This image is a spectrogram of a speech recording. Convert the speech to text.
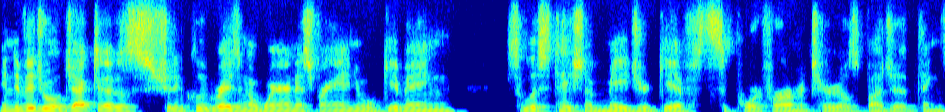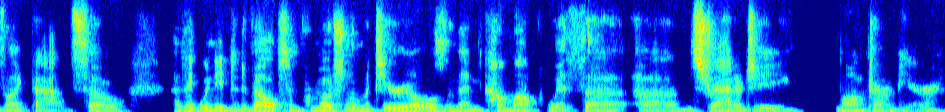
Individual objectives should include raising awareness for annual giving, solicitation of major gifts, support for our materials budget, things like that. So I think we need to develop some promotional materials and then come up with a, a strategy long term here.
